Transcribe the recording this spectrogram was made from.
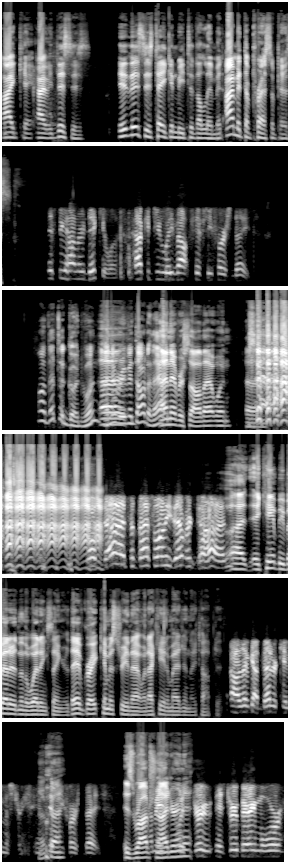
I can't. I mean, this is this is taking me to the limit. I'm at the precipice. It's beyond ridiculous. How could you leave out 50 first dates? Oh, that's a good one. I never Uh, even thought of that. I never saw that one. Uh, well, duh, it's the best one he's ever done. uh, it can't be better than The Wedding Singer. They have great chemistry in that one. I can't imagine they topped it. Oh, they've got better chemistry in Okay. 50 first dates. Is Rob I mean, Schneider in it? Drew, it's Drew Barrymore,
